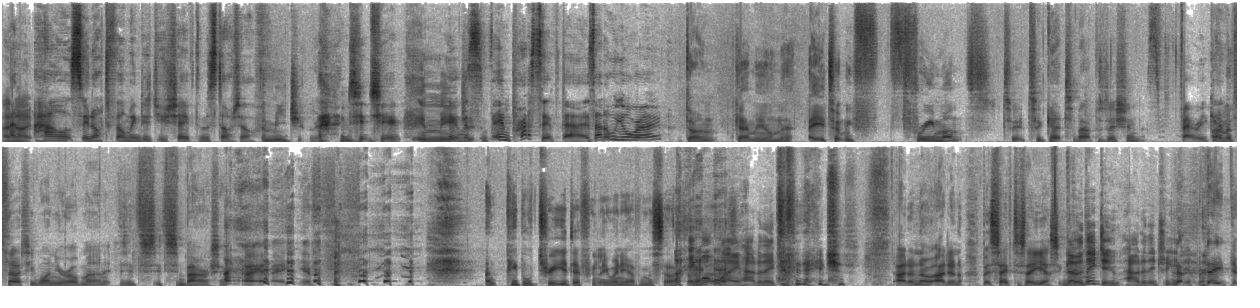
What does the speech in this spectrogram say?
And, And, I, how soon after filming did you shave the moustache off? Immediately. did you? Immediately. It was impressive there. Is that all your own? Don't get me on that. It took me f- three months to, to get to that position. Very good. I'm a 31 year old man. It, it's, it's embarrassing. I, I, if- and people treat you differently when you have a moustache. In what way? How do they? they just, I don't know, I don't know. But safe to say, yes. no, came- they do. How do they treat you No, different? they,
